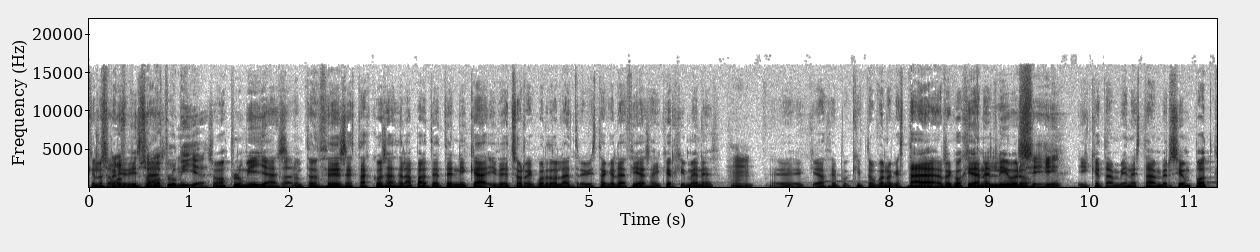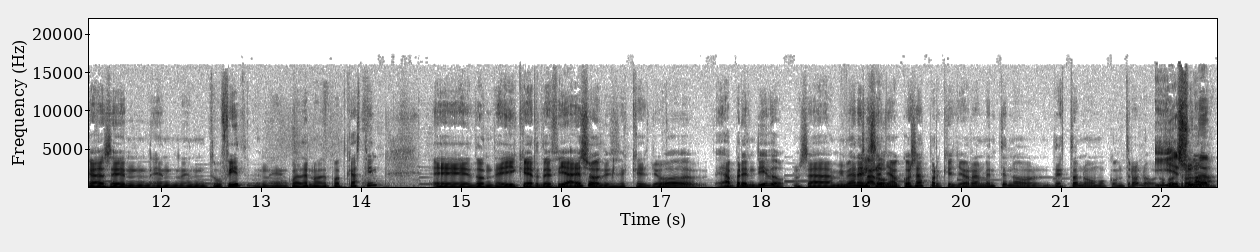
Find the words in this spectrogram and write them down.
que los somos, periodistas somos plumillas. somos plumillas. Claro. Entonces, estas cosas de la parte técnica, y de hecho recuerdo la entrevista que le hacías a Iker Jiménez, Mm. eh, que hace poquito, bueno, que está recogida en el libro Sí. y que también está en versión podcast en, en- en tu feed, en el cuaderno de podcasting. Eh, donde Iker decía eso, dices que yo he aprendido, o sea, a mí me han Claro. enseñado cosas porque yo realmente no de esto no controlo. no Y es una,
